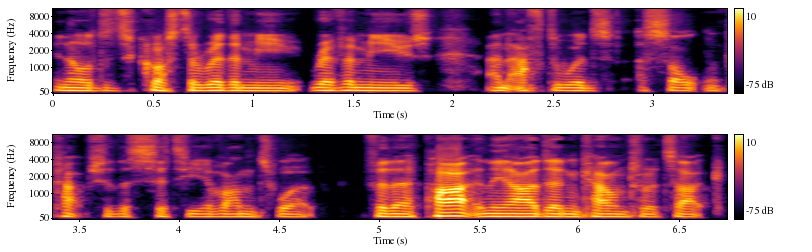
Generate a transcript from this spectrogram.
in order to cross the River Meuse and afterwards assault and capture the city of Antwerp. For their part in the Ardennes counterattack,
